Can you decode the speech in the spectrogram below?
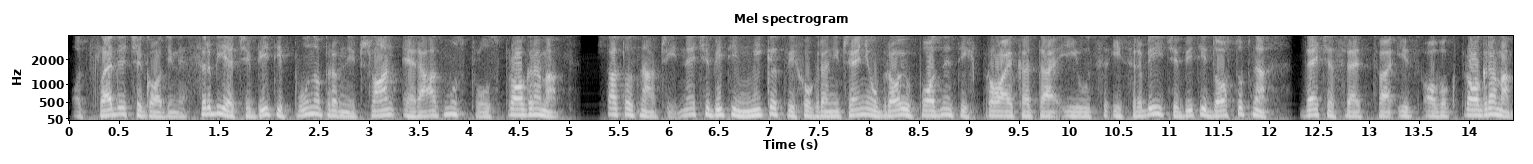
Od sledeće godine Srbija će biti punopravni član Erasmus Plus programa – Šta to znači? Neće biti nikakvih ograničenja u broju podnetih projekata i u i Srbiji će biti dostupna veća sredstva iz ovog programa.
